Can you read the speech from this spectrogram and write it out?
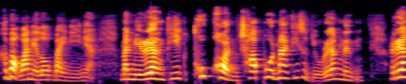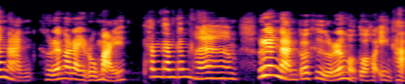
เขาบอกว่าในโลกใบนี้เนี่ยมันมีเรื่องที่ทุกคนชอบพูดมากที่สุดอยู่เรื่องหนึ่งเรื่องนั้นคือเรื่องอะไรรู้ไหม ทำทำทำทำเรื่องนั้นก็คือเรื่องของตัวเขาเองค่ะ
